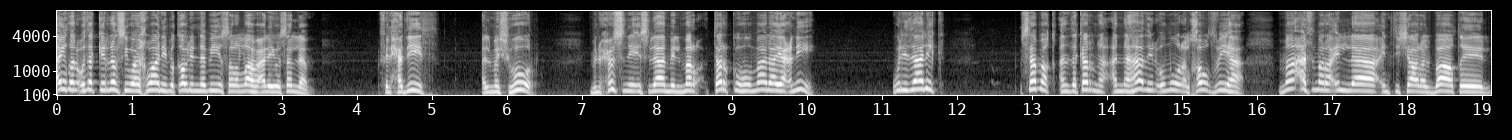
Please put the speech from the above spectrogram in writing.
أيضا أذكر نفسي وإخواني بقول النبي صلى الله عليه وسلم في الحديث المشهور من حسن إسلام المرء تركه ما لا يعنيه. ولذلك سبق أن ذكرنا أن هذه الأمور الخوض فيها ما أثمر إلا انتشار الباطل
